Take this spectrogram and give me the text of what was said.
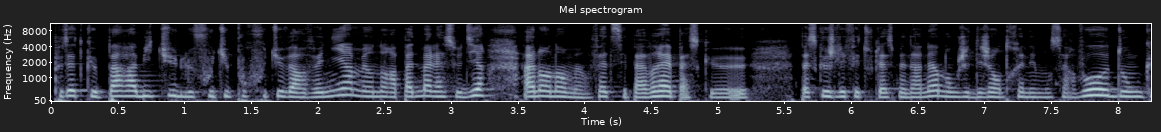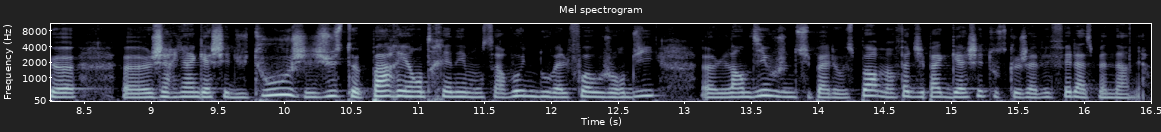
Peut-être que par habitude le foutu pour foutu va revenir, mais on n'aura pas de mal à se dire ah non non mais en fait c'est pas vrai parce que parce que je l'ai fait toute la semaine dernière, donc j'ai déjà entraîné mon cerveau, donc euh, euh, j'ai rien gâché du tout, j'ai juste pas réentraîné mon cerveau une nouvelle fois aujourd'hui, lundi où je ne suis pas allée au sport, mais en fait j'ai pas gâché tout ce que j'avais fait la semaine dernière.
